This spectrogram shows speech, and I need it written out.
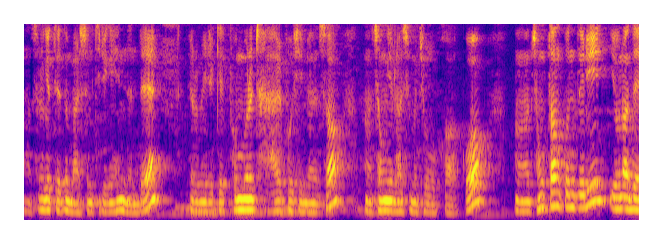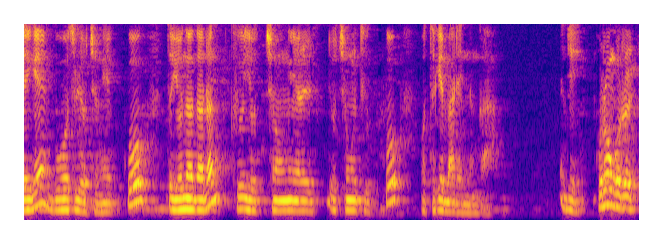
어, 설교 때도 말씀드리긴 했는데 여러분 이렇게 본문을 잘 보시면서 어, 정리를 하시면 좋을 것 같고 어, 정탐꾼들이 요나단에게 무엇을 요청했고 또 요나단은 그 요청을 요청을 듣고 어떻게 말했는가 이제 그런 거를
